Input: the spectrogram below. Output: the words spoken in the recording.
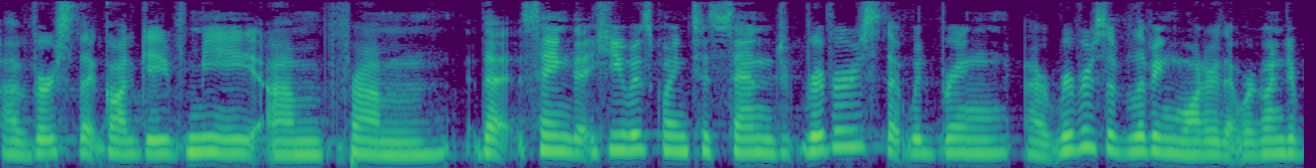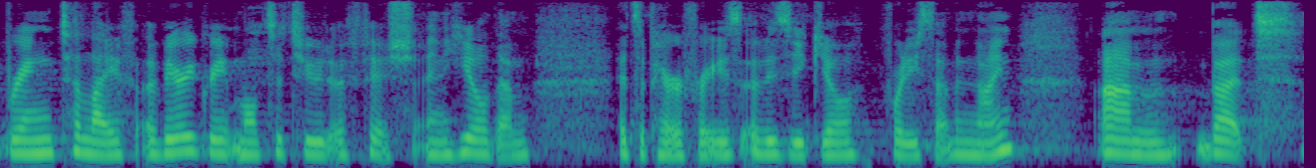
a, verse that God gave me um, from that saying that He was going to send rivers that would bring uh, rivers of living water that were going to bring to life a very great multitude of fish and heal them. It's a paraphrase of Ezekiel 47 9. Um, but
